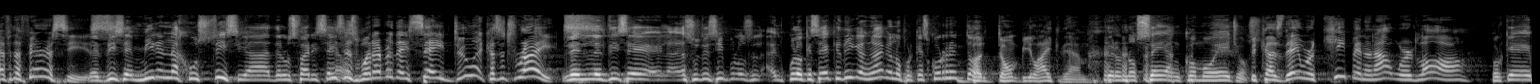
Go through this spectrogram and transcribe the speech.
of the les Pharisees. dice, miren la justicia de los He fariseos. says, whatever they say, do it because it's right. Les, les dice a sus discípulos, lo que sea que digan, háganlo porque es correcto. But don't be like them. Pero no sean como ellos. because they were keeping an outward law Porque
